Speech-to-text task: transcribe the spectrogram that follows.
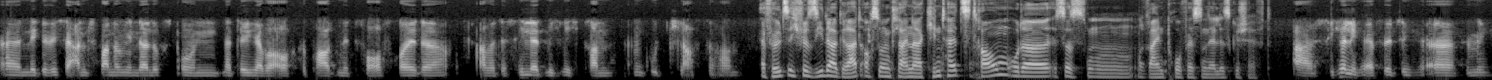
äh, eine gewisse Anspannung in der Luft und natürlich aber auch gepaart mit Vorfreude. Aber das hindert mich nicht dran, einen guten Schlaf zu haben. Erfüllt sich für Sie da gerade auch so ein kleiner Kindheitstraum oder ist das ein rein professionelles Geschäft? Ah, sicherlich erfüllt sich äh, für mich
